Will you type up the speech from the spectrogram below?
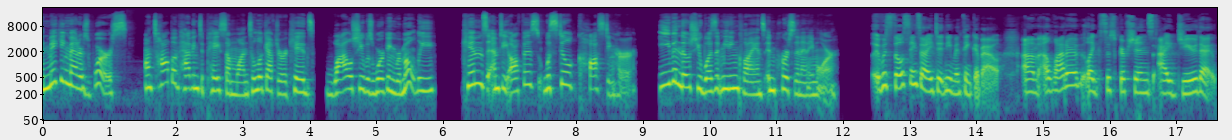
And making matters worse, on top of having to pay someone to look after her kids while she was working remotely, Kim's empty office was still costing her, even though she wasn't meeting clients in person anymore. It was those things that I didn't even think about. Um, a lot of like subscriptions I do that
